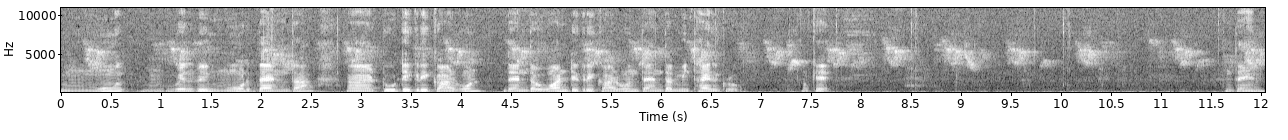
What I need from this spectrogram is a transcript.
more will be more than the uh, 2 degree carbon than the 1 degree carbon than the methyl group. Okay. Then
